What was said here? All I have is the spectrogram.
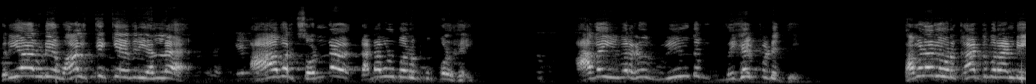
பெரியாருடைய வாழ்க்கைக்கு எதிரி அல்ல. அவர் சொன்ன கடவுள் மறுப்பு கொள்கை. அதை இவர்கள் மீண்டும் மிகைப்படுத்தி. தமிழன் ஒரு காட்டுமிராண்டி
